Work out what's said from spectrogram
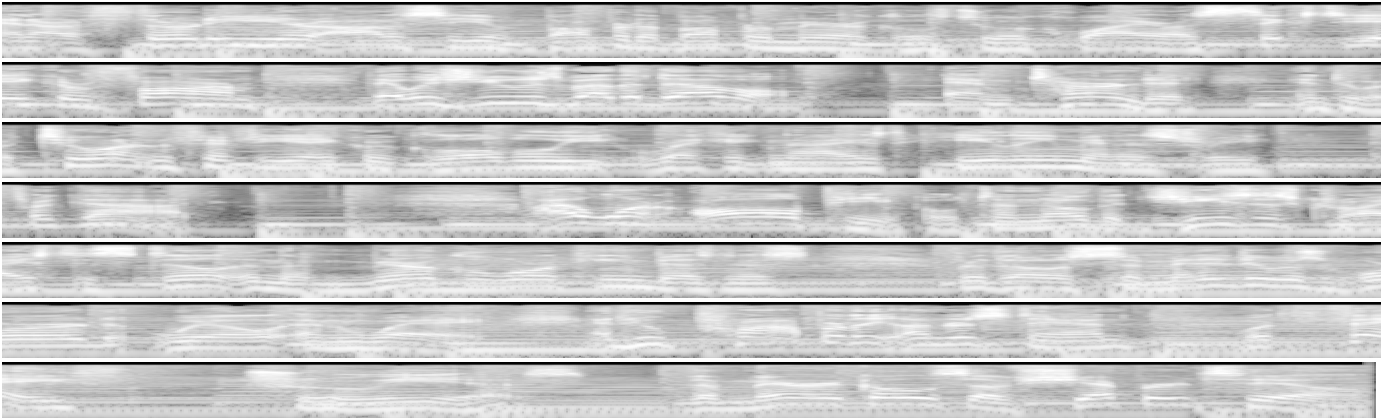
and our 30 year odyssey of bumper to bumper miracles to acquire a 60 acre farm that was used by the devil and turned it into a 250 acre globally recognized healing ministry for God. I want all people to know that Jesus Christ is still in the miracle working business for those submitted to his word, will, and way, and who properly understand what faith truly is. The Miracles of Shepherd's Hill,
